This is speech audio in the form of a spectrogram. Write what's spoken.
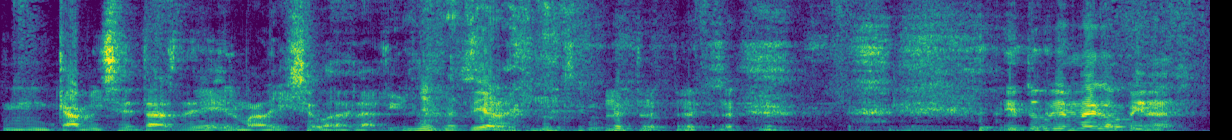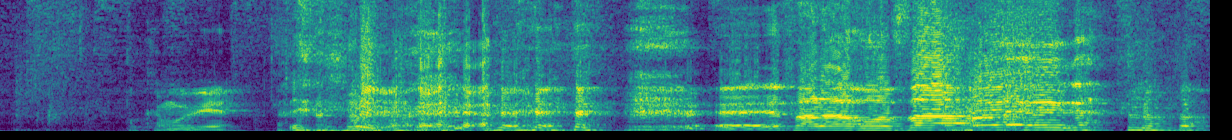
mm, camisetas de el Madrid se va de la liga. Efectivamente. ¿Y tú, bien, qué opinas? Pues que muy bien. eh, Zaragoza, venga. No.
